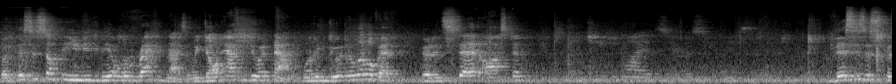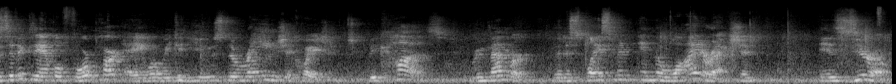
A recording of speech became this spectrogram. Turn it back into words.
but this is something you need to be able to recognize, and we don't have to do it now. We're going to do it in a little bit, but instead, Austin, this is a specific example for part A where we could use the range equation because remember the displacement in the y direction is zero.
